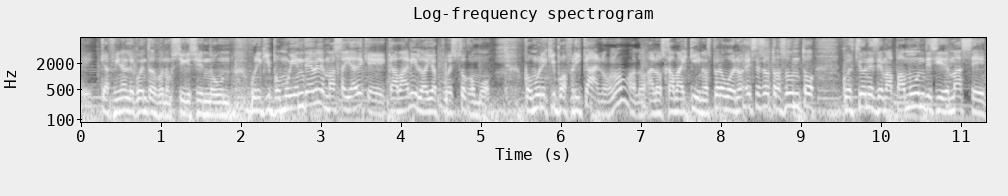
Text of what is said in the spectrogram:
eh, que a final de cuentas, bueno, sigue siendo un, equipo muy endeble, más allá de que Cavani lo haya puesto como, como un equipo africano, ¿no? A, los jamaiquinos. Pero bueno, ese es otro asunto, cuestiones de mapamundis y demás eh,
